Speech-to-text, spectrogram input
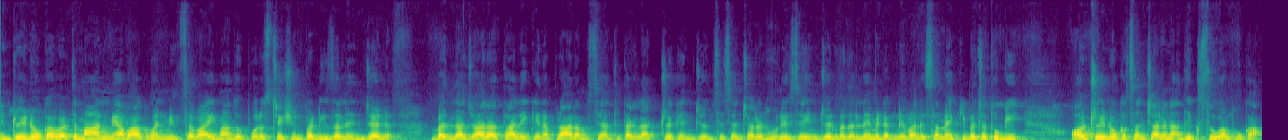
इन ट्रेनों का वर्तमान में आवागमन में सवाई माधोपुर स्टेशन पर डीजल इंजन बदला जा रहा था, लेकिन अब प्रारंभ से अंत तक इलेक्ट्रिक इंजन से संचालन होने से इंजन बदलने में लगने वाले समय की बचत होगी और ट्रेनों का संचालन अधिक सुगम होगा।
